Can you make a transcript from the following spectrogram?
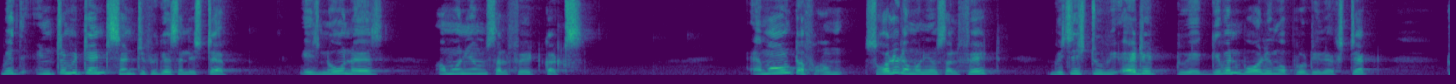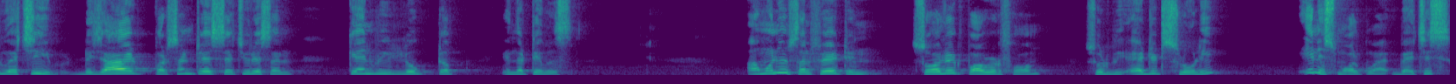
with intermittent centrifugation step is known as ammonium sulphate cuts. Amount of um, solid ammonium sulphate which is to be added to a given volume of protein extract to achieve desired percentage saturation can be looked up in the tables. Ammonium sulphate in solid powdered form should be added slowly in small batches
